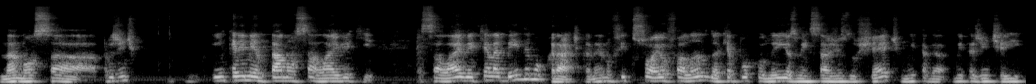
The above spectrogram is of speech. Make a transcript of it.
na nossa para a gente incrementar a nossa live aqui. Essa live aqui ela é bem democrática, né? Não fico só eu falando, daqui a pouco eu leio as mensagens do chat, muita, muita gente aí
